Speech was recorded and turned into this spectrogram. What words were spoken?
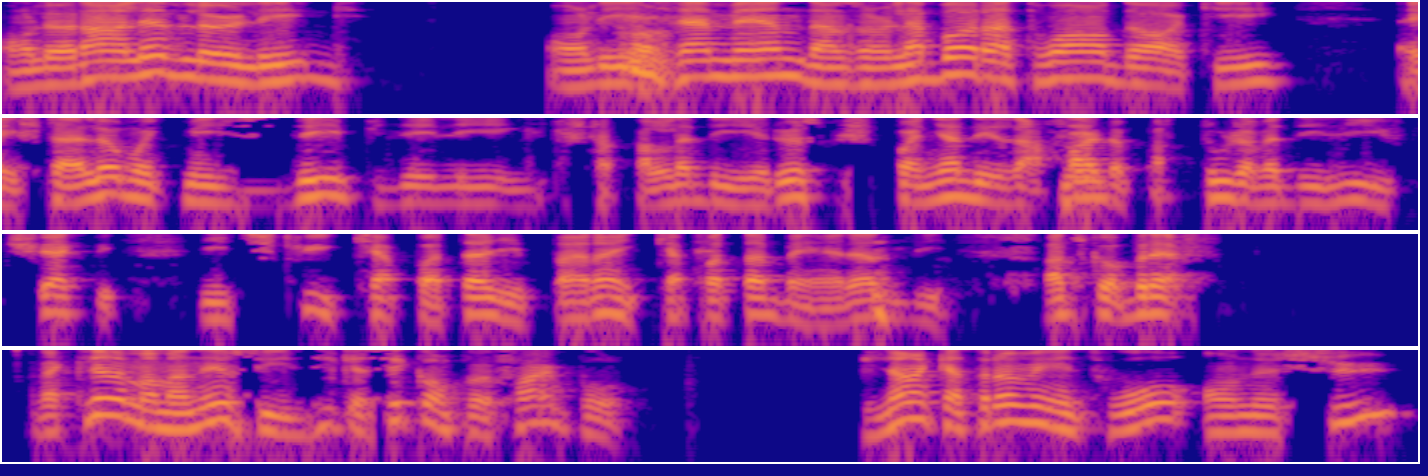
on leur enlève leur ligue, on les oh. amène dans un laboratoire de hockey, Hey, j'étais là, moi, avec mes idées, puis les, je te parlais des Russes, puis je pognais des affaires de partout. J'avais des livres tchèques, puis les ticus, ils capotaient, les parents, ils capotaient bien raide. Puis... En tout cas, bref. Fait que là, à un moment donné, on s'est dit, qu'est-ce qu'on peut faire pour... Puis là, en 83, on a su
